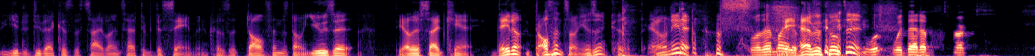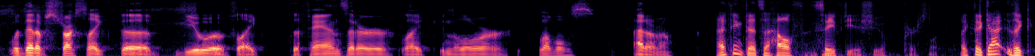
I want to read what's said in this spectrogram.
you to do that because the sidelines have to be the same, and because the Dolphins don't use it, the other side can't. They don't. Dolphins don't use it because they don't need it. Well, that might they have it built in. Would, would that obstruct? Would that obstruct like the view of like the fans that are like in the lower levels? I don't know. I think that's a health safety issue, personally. Like the guy, like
